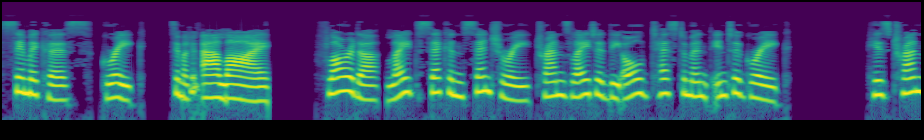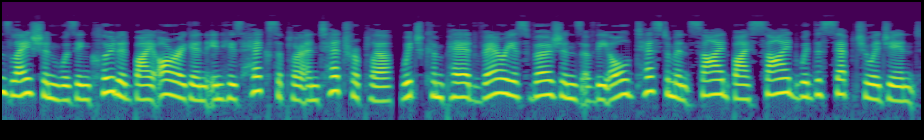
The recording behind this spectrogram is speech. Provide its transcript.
Symmachus, Greek, ally, Florida, late 2nd century translated the Old Testament into Greek. His translation was included by Origen in his Hexapla and Tetrapla, which compared various versions of the Old Testament side by side with the Septuagint.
